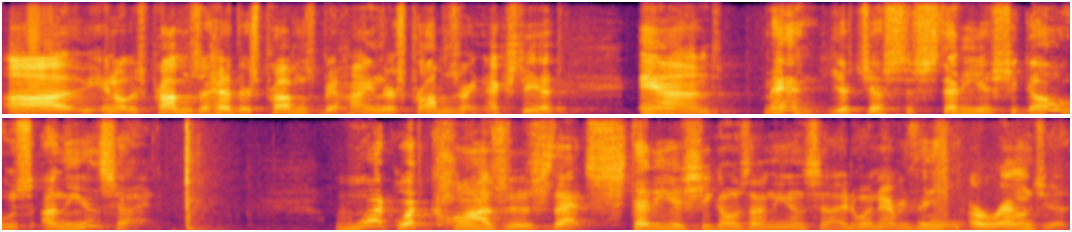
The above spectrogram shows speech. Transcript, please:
Uh, you know, there's problems ahead, there's problems behind, there's problems right next to you. And man, you're just as steady as she goes on the inside. What, what causes that steady as she goes on the inside when everything around you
